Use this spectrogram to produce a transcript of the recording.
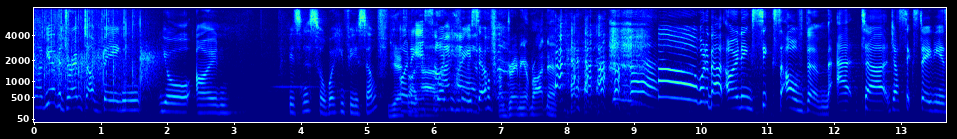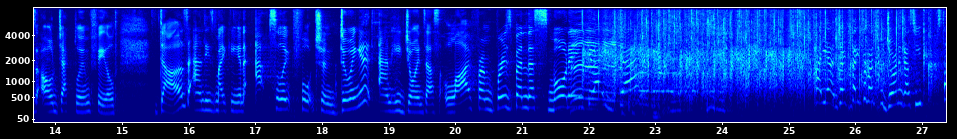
Well, have you ever dreamt of being your own business or working for yourself? Yes, I Owning, have. Working Yes, I for yourself. I'm dreaming it right now. Oh, what about owning six of them? At uh, just 16 years old, Jack Bloomfield does, and he's making an absolute fortune doing it. And he joins us live from Brisbane this morning. G'day, Jack. Hey, yeah, Jack, thanks so much for joining us. You started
